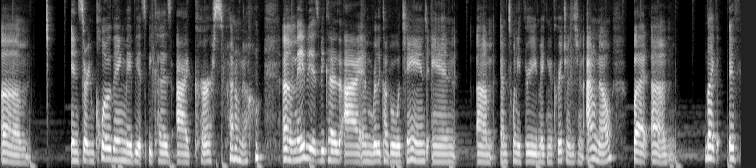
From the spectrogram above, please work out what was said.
um, in certain clothing, maybe it's because I curse, I don't know. um, maybe it's because I am really comfortable with change and um, am 23 making a career transition. I don't know. But um, like if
